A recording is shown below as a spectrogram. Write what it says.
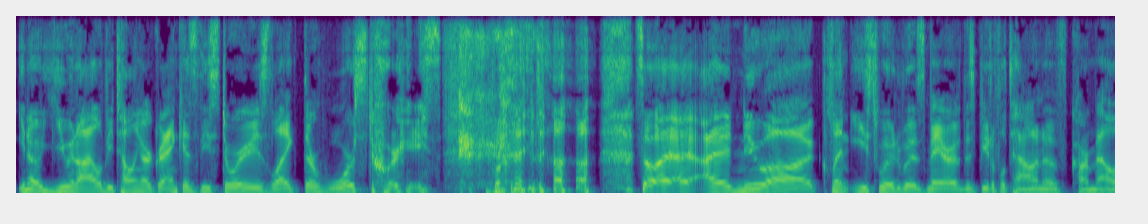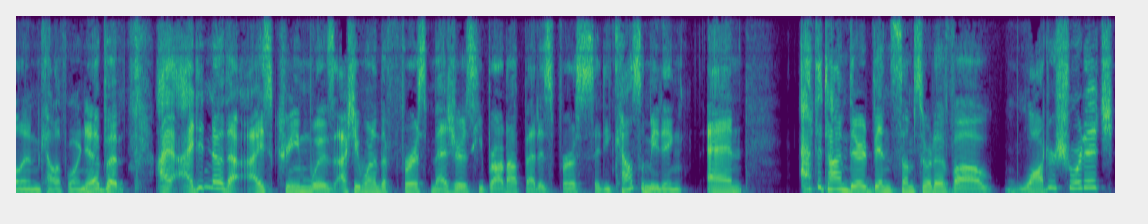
you know, you and I will be telling our grandkids these stories like they're war stories. but uh, so I, I, knew uh, Clint Eastwood was mayor of this beautiful town of Carmel in California, but I, I didn't know that ice cream was actually one of the first measures he brought up at his first city council meeting. And at the time, there had been some sort of uh, water shortage,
